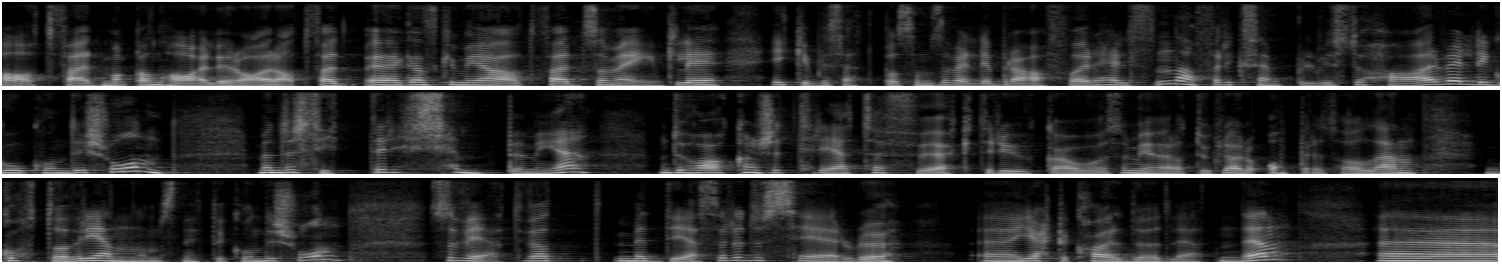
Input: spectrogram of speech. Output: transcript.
atferd man kan ha, eller rar atferd. Eh, ganske mye atferd som egentlig ikke blir sett på som så veldig bra for helsen. F.eks. hvis du har veldig god kondisjon, men du sitter kjempemye. Men du har kanskje tre tøffe økter i uka som gjør at du klarer å opprettholde en godt over gjennomsnittet kondisjon. Så vet vi at med det så reduserer du hjerte-kar-dødeligheten din. Eh,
